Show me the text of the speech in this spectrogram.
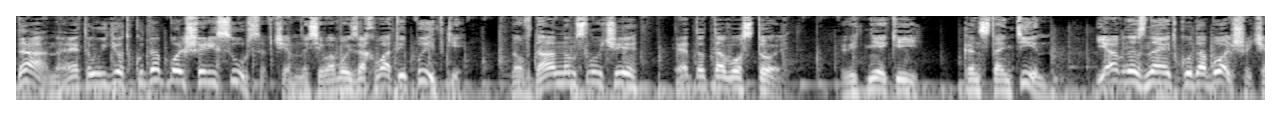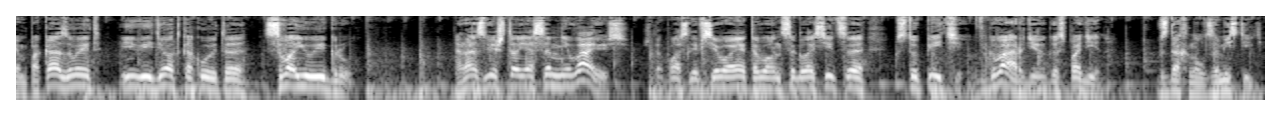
Да, на это уйдет куда больше ресурсов, чем на силовой захват и пытки, но в данном случае это того стоит. Ведь некий Константин явно знает куда больше, чем показывает и ведет какую-то свою игру. Разве что я сомневаюсь, что после всего этого он согласится вступить в гвардию господина», — вздохнул заместитель.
